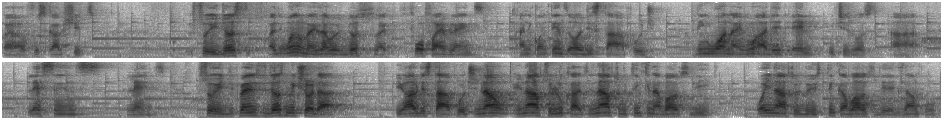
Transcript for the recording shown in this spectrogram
uh, foolscap sheet. So you just I think one of my examples just like four five lines, and it contains all this star approach. I think one I even added L, which is was uh, lessons learned. So it depends. You just make sure that you have this star approach. Now you now have to look at. You now have to be thinking about the. What you now have to do is think about the example.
